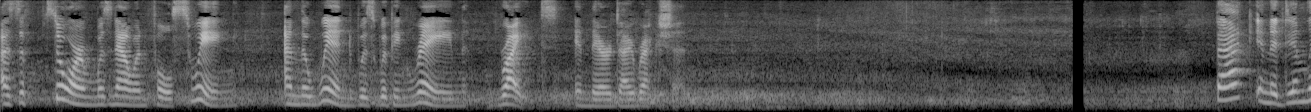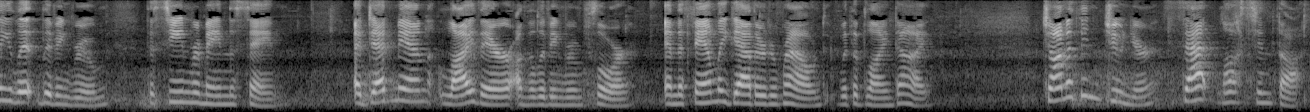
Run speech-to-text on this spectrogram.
as the storm was now in full swing and the wind was whipping rain right in their direction. Back in the dimly lit living room, the scene remained the same. A dead man lay there on the living room floor, and the family gathered around with a blind eye. Jonathan Jr. sat lost in thought.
